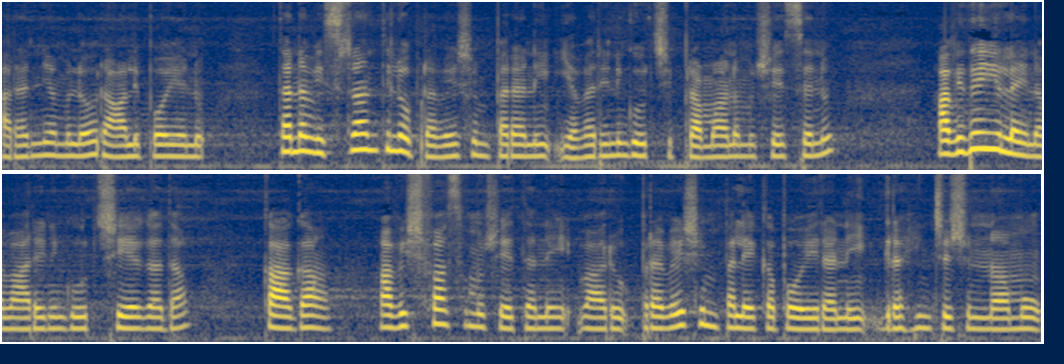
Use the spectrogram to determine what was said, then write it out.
అరణ్యములో రాలిపోయెను. తన విశ్రాంతిలో ప్రవేశింపరని ఎవరిని గూర్చి ప్రమాణము చేసెను? అవిధేయులైన వారిని గూర్చియే గదా? కాగా అవిశ్వాసము చేతనే వారు ప్రవేశింపలేకపోయిరని గ్రహించుచున్నాము.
